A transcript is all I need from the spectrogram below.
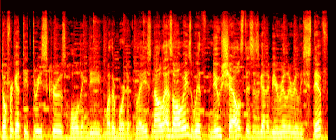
Don't forget the three screws holding the motherboard in place. Now, as always, with new shells, this is going to be really, really stiff.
